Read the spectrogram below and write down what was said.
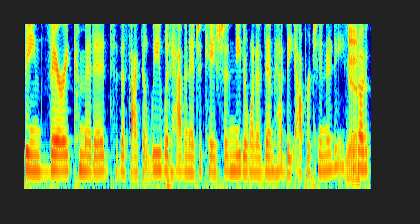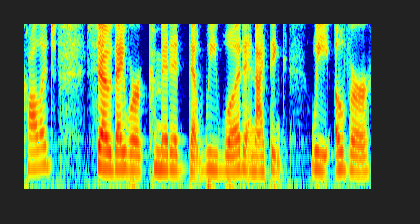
being very committed to the fact that we would have an education. Neither one of them had the opportunity to Yeah. go to college. So they were committed that we would. And I think we over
